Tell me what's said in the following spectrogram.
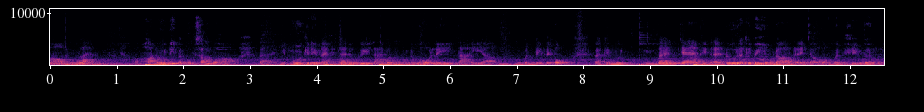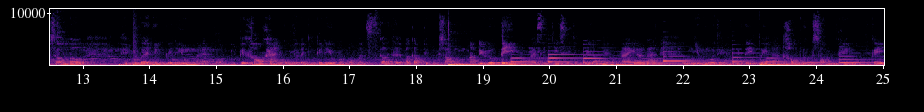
họ muốn làm họ nối tiếp về cuộc sống của họ. Và những 10 cái điều này thì đã được ghi lại bởi một nữ hộ lý tại uh, một bệnh viện tại úc. Và cái người và cha thì đã đưa ra cái ví dụ đó để cho bọn mình hiểu về cuộc sống hơn hiểu về những cái điều mà những cái khó khăn cũng như là những cái điều mà bọn mình có thể bắt gặp trong cuộc sống. À, điều đầu tiên mà Mai sẽ chia sẻ trong vlog ngày hôm nay đó là nhiều người thì hối tiếc vì là không được sống theo cái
